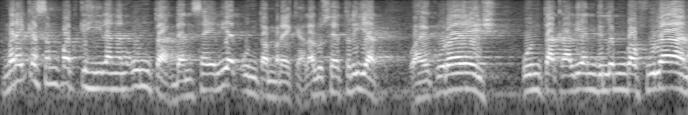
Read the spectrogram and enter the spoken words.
mereka sempat kehilangan unta dan saya lihat unta mereka. Lalu saya teriak, wahai Quraisy, unta kalian di lembah fulan.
